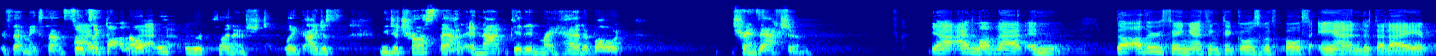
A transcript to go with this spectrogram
if that makes sense. So it's I like the well will be replenished. Like I just need to trust that and not get in my head about transaction. Yeah, I love that. And the other thing I think that goes with both and that I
